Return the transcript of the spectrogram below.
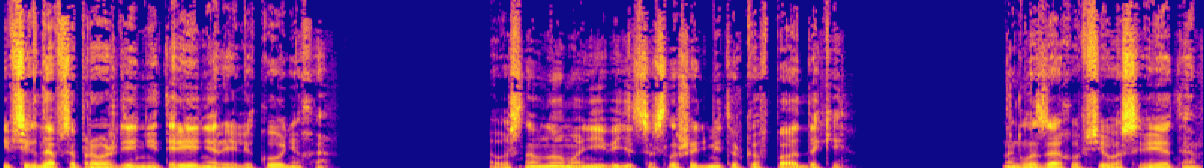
и всегда в сопровождении тренера или конюха. А в основном они видятся с лошадьми только в паддоке, на глазах у всего света,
